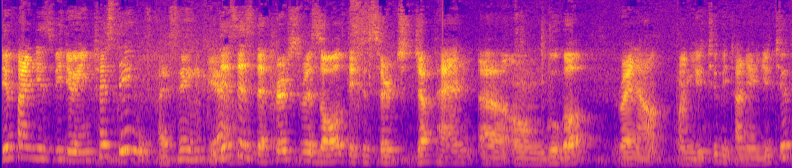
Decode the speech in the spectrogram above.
Do you find this video interesting? I think, yeah. This is the first result if you search Japan uh, on Google right now, on YouTube, Italian YouTube,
